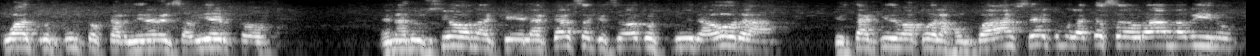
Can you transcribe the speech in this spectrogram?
cuatro puntos cardinales abiertos, en alusión a que la casa que se va a construir ahora, que está aquí debajo de la jupá, sea como la casa de Abraham vino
